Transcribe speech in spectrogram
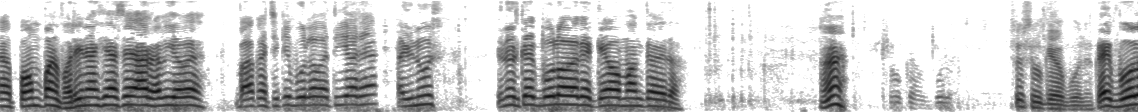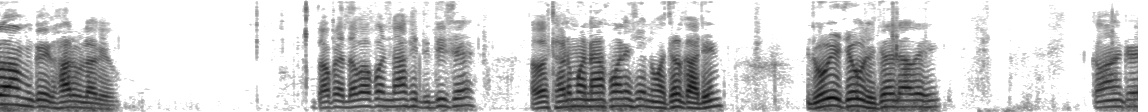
પંપ પણ ભરી નાખ્યા છે આ રવિ હવે. બાકા ચીકી બોલાવવા તૈયાર છે આ યુનુસ યુનુસ કંઈક બોલો હવે કંઈક કહેવા માંગતા હોય તો. હા? શું શું કેવું બોલે? કંઈક બોલો આમ કંઈક સારું લાગે એવું. તો આપણે દવા પણ નાખી દીધી છે. હવે થડમાં નાખવાની છે નોઝલ કાઢીને. જોઈએ કેવું રિઝલ્ટ આવે છે. કારણ કે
